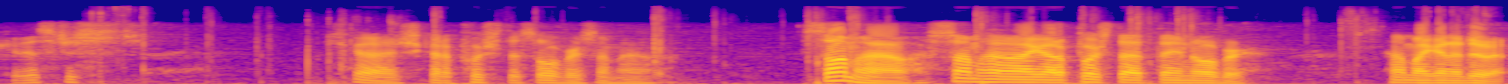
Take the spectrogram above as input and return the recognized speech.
Okay, this just... Gotta, just gotta push this over somehow. Somehow! Somehow I gotta push that thing over. How am I gonna do it?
